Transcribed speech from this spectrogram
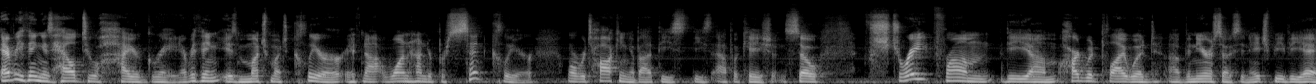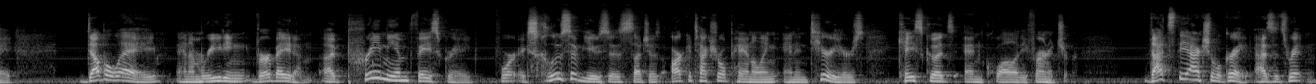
everything is held to a higher grade. Everything is much, much clearer, if not 100% clear, when we're talking about these, these applications. So, straight from the um, Hardwood Plywood uh, Veneer Association, HPVA, double A, and I'm reading verbatim, a premium face grade for exclusive uses such as architectural paneling and interiors, case goods, and quality furniture. That's the actual grade as it's written.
